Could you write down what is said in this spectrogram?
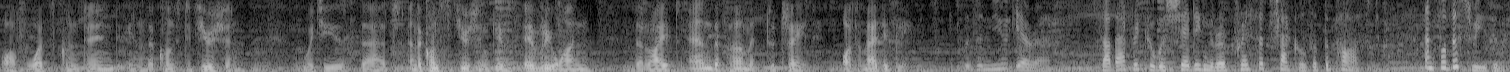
of what's contained in the Constitution, which is that, and the Constitution gives everyone the right and the permit to trade automatically. It was a new era. South Africa was shedding the repressive shackles of the past. And for this reason,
